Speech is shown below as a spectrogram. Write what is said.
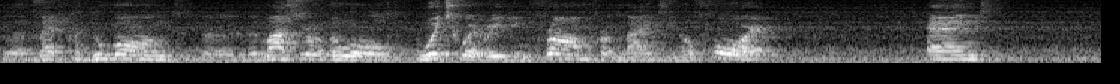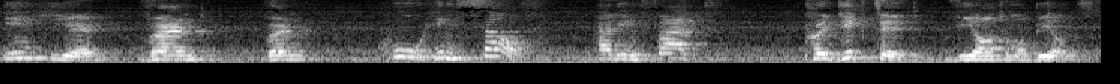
the Maître du Monde, uh, the Master of the World, which we're reading from, from 1904. And in here, Verne, Verne, who himself had in fact predicted the automobiles.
